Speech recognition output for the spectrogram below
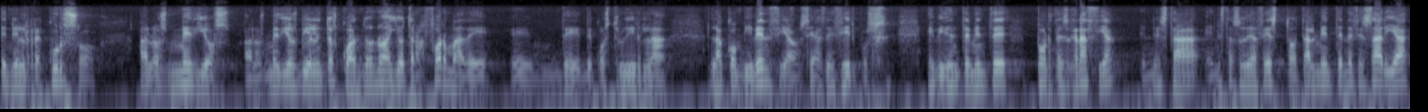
en el recurso a los medios, a los medios violentos cuando no hay otra forma de, eh, de, construir la, la, convivencia. O sea, es decir, pues evidentemente, por desgracia, en esta, en esta sociedad es totalmente necesaria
